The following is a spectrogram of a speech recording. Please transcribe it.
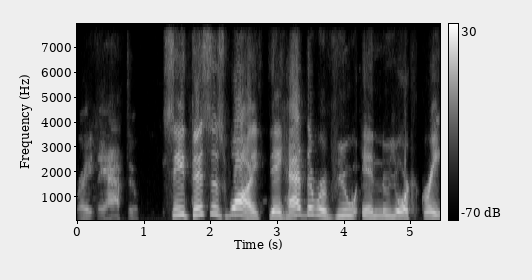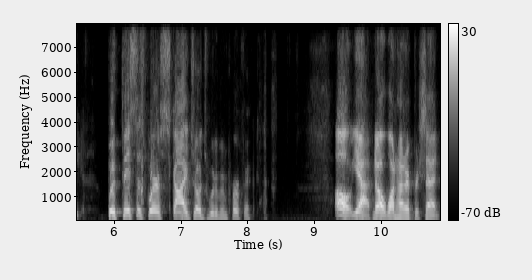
right? They have to. See, this is why they had the review in New York. Great. But this is where Sky Judge would have been perfect. Oh yeah, no, one hundred percent.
